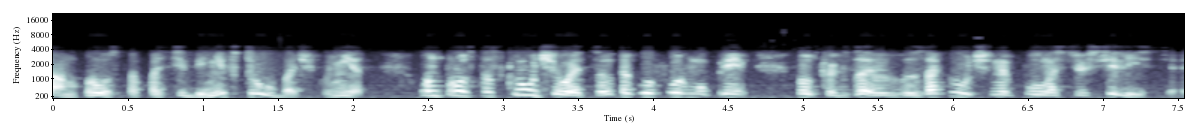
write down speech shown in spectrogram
сам просто по себе, не в трубочку, нет. Он просто скручивается, вот такую форму, при, ну, как за, закручены полностью все листья.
